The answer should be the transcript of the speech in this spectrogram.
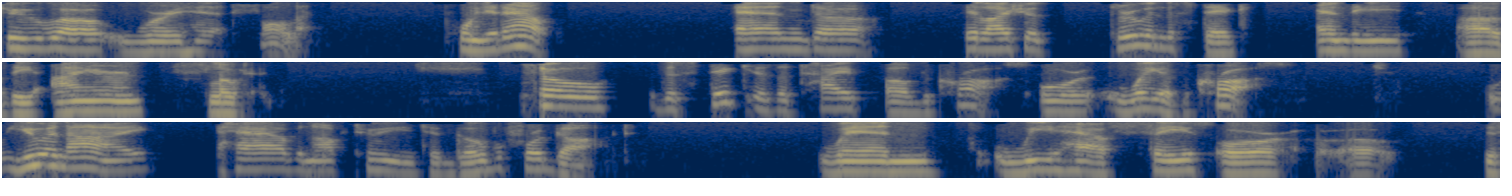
to uh, where it had fallen, pointed out. And uh, Elisha threw in the stick, and the uh, the iron floated. So the stick is a type of the cross or way of the cross. You and I have an opportunity to go before God when we have faced or uh, this,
